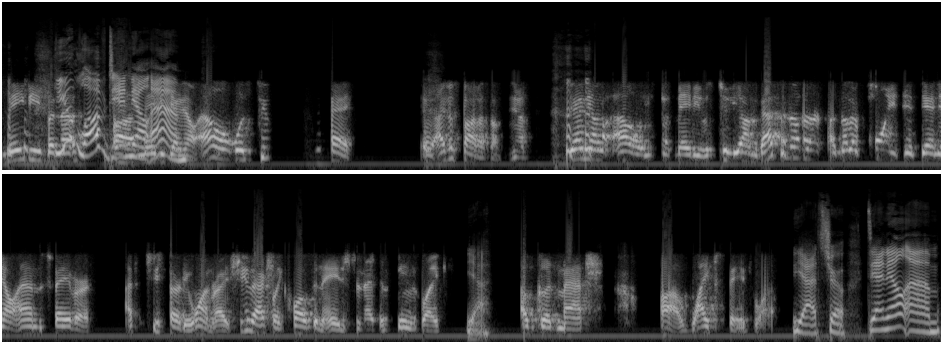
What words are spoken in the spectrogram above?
maybe but you love Danielle uh, maybe M. Danielle L. was too. Hey, I just thought of something. Yeah. Danielle L. You said maybe was too young. That's another another point in Danielle M.'s favor. I think she's 31, right? She's actually close in age to. It seems like Yeah. a good match, uh, life stage wise. Yeah, it's true. Danielle M,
